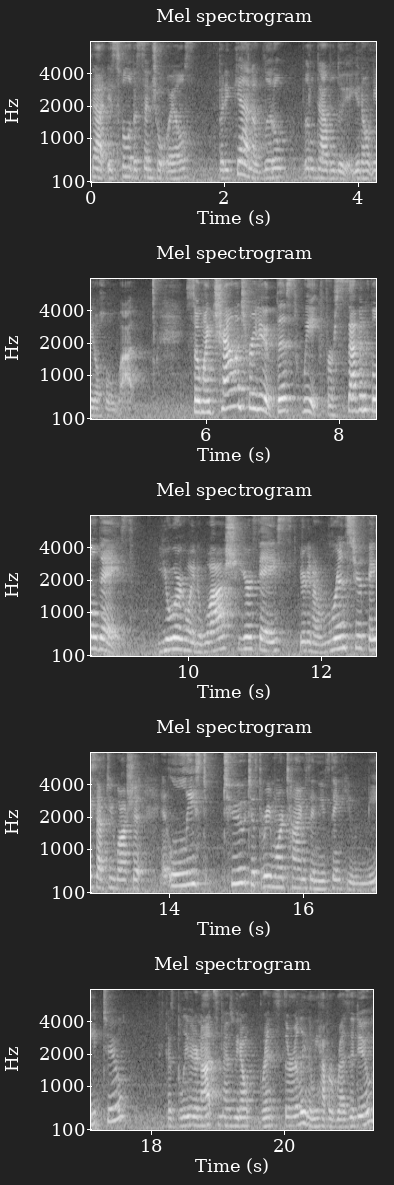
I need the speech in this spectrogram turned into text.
that is full of essential oils. But again, a little little dab will do you. You don't need a whole lot. So my challenge for you this week for seven full days you are going to wash your face. You're going to rinse your face after you wash it at least two to three more times than you think you need to. Because believe it or not, sometimes we don't rinse thoroughly and then we have a residue.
